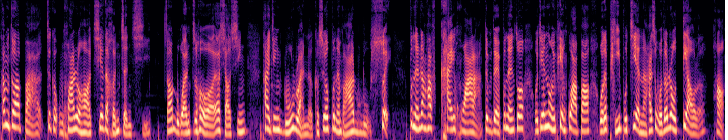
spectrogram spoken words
他们都要把这个五花肉哈切得很整齐，然后卤完之后哦，要小心，它已经卤软了，可是又不能把它卤碎，不能让它 开花啦，对不对？不能说我今天弄一片挂包，我的皮不见了，还是我的肉掉了，哈。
